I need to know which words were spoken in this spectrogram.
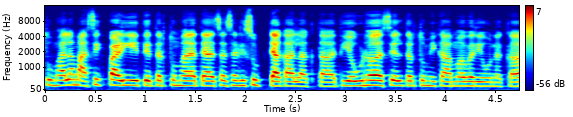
तुम्हाला मासिक पाळी येते तर तुम्हाला त्याच्यासाठी सुट्ट्या का लागतात? एवढं असेल तर तुम्ही कामावर येऊ नका.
